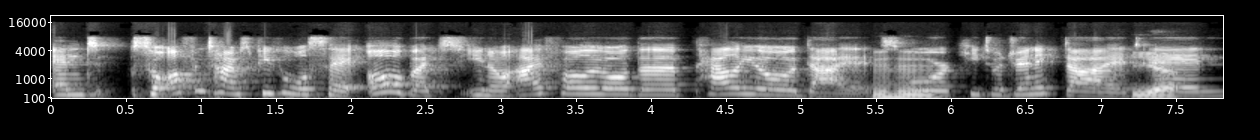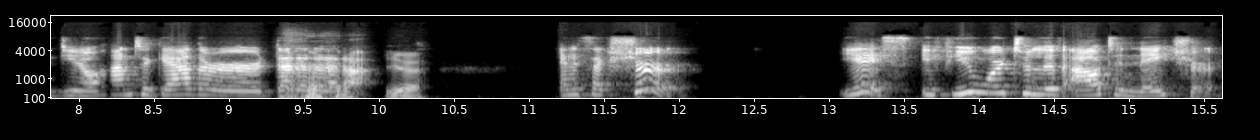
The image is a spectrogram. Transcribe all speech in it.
And so oftentimes people will say, oh, but you know, I follow the paleo diet Mhm. or ketogenic diet Yeah. and you know, hunter gatherer, da da da da da. yeah. And it's like, sure. Yes, if you were to live out in nature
